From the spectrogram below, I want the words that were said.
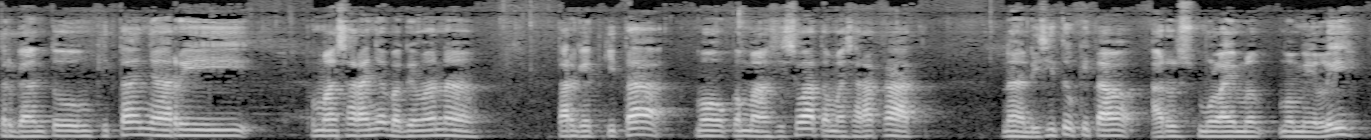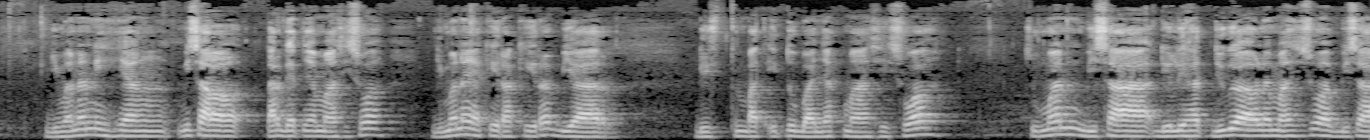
Tergantung kita nyari pemasarannya bagaimana. Target kita mau ke mahasiswa atau masyarakat. Nah, di situ kita harus mulai mem- memilih gimana nih yang misal targetnya mahasiswa, gimana ya kira-kira biar di tempat itu banyak mahasiswa cuman bisa dilihat juga oleh mahasiswa, bisa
